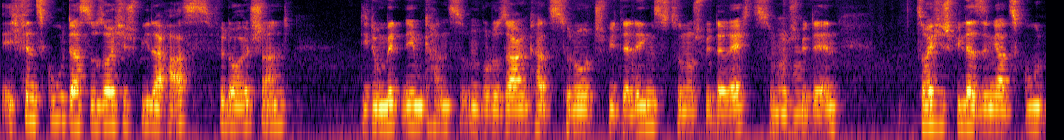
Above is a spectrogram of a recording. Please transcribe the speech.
ich find's gut, dass du solche Spieler hast für Deutschland, die du mitnehmen kannst und wo du sagen kannst, zur Not spielt der links, zur Not spielt der rechts, zur Not mhm. spielt der in. Solche Spieler sind ganz gut,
